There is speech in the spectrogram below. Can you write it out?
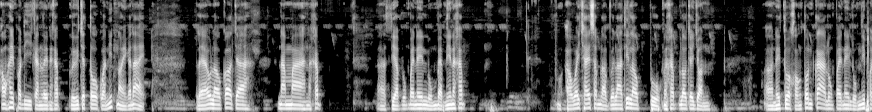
เอาให้พอดีกันเลยนะครับ หรือจะโตกว่านิดหน่อยก็ได้ แล้วเราก็จะนำมานะครับเสียบลงไปในหลุมแบบนี้นะครับ เอาไว้ใช้สำหรับเวลาที่เราปลูกนะครับ เราจะหย่อนอในตัวของต้นกล้าลงไปในหลุมนี้พอ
